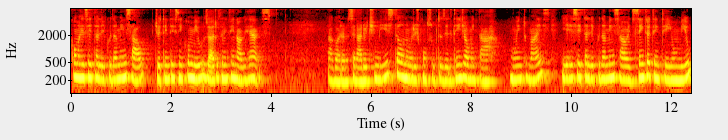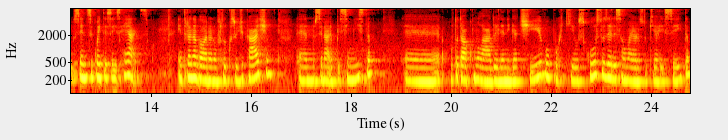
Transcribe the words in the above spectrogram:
com uma receita líquida mensal de R$ 85.039. Agora, no cenário otimista, o número de consultas ele tende a aumentar muito mais e a receita líquida mensal é de R$ 181.156. Entrando agora no fluxo de caixa, é, no cenário pessimista, é, o total acumulado ele é negativo porque os custos eles são maiores do que a receita.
